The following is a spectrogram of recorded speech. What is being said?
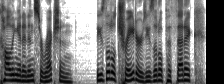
calling it an insurrection. These little traitors, these little pathetic,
